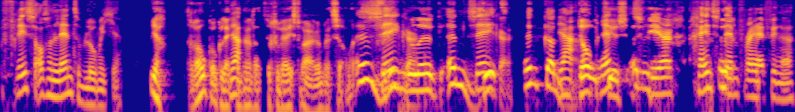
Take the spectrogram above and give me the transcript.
Fris als een lentebloemetje. Ja, het rook ook lekker Ja. nadat ze geweest waren met z'n allen. En Zeker. en Zeker. dit, en cadeautjes. prettige en, sfeer, geen stemverheffingen.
